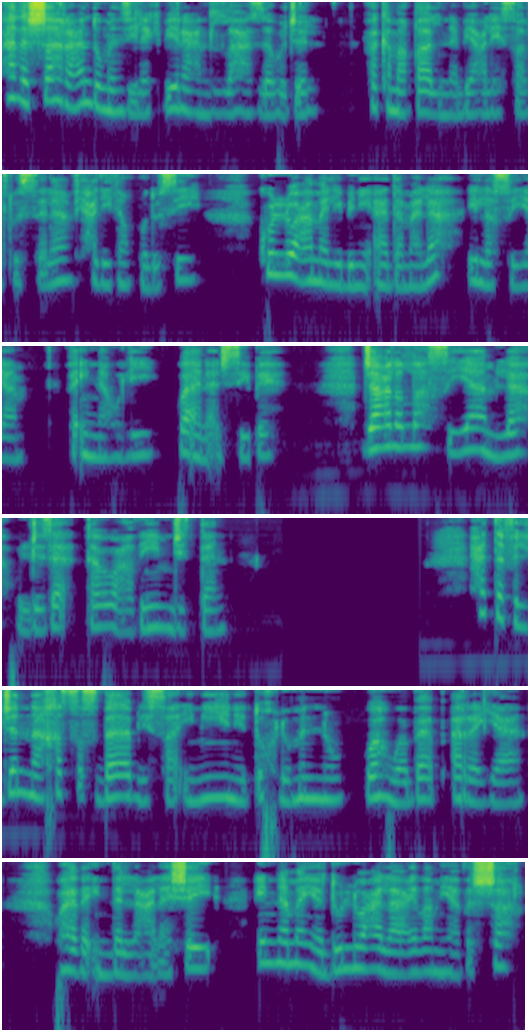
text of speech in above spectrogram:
هذا الشهر عنده منزلة كبيرة عند الله عز وجل. فكما قال النبي عليه الصلاة والسلام في حديث قدسي كل عمل ابن آدم له إلا الصيام فإنه لي وأنا أجزي به. جعل الله الصيام له والجزاء تاعو عظيم جدا. حتى في الجنة خصص باب للصائمين يدخلوا منه وهو باب الريان. وهذا إن دل على شيء إنما يدل على عظم هذا الشهر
